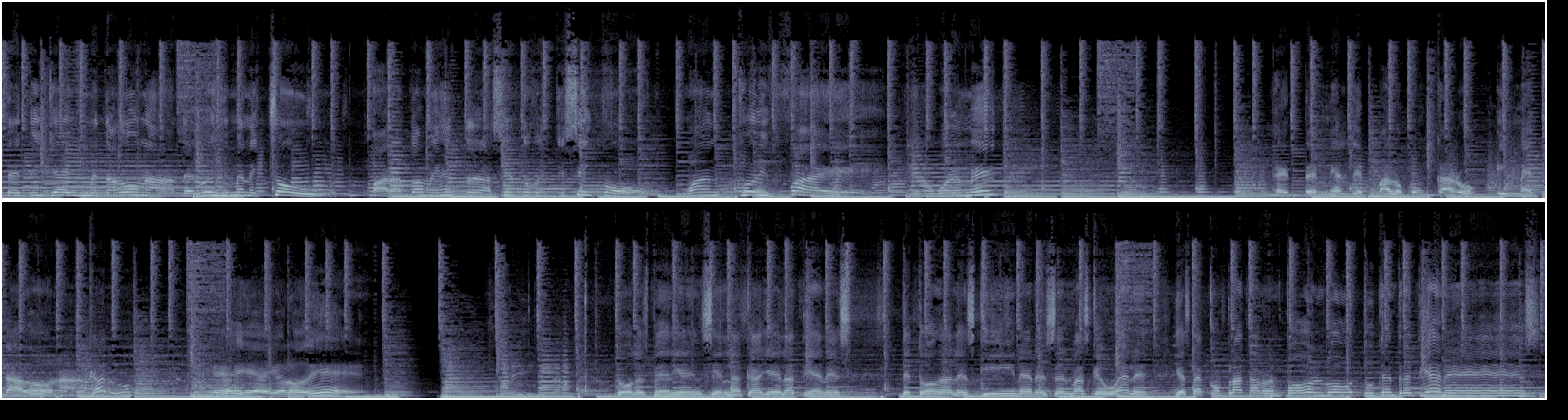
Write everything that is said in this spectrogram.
Este es DJ Metadona de Luis Jiménez Show. Para toda mi gente de la 125, 125. You know what I mean? Este es miel de palo con Caro y Metadona. ¿Caro? Yeah, yo lo dije. Toda la experiencia en la calle la tienes. De toda la esquina eres el más que huele. Y hasta con plátano en polvo tú te entretienes.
